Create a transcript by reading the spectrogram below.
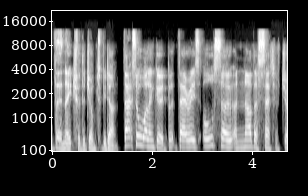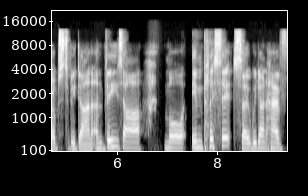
the nature of the job to be done. That's all well and good, but there is also another set of jobs to be done, and these are more implicit. So we don't have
